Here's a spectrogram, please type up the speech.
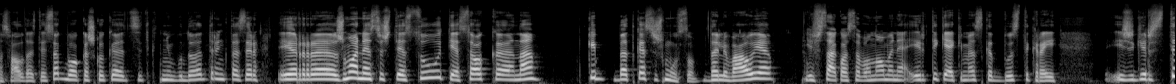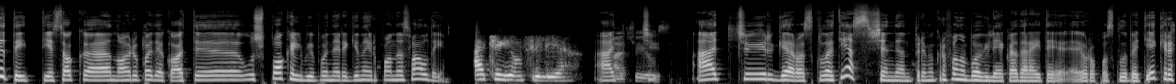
ponas Valdas tiesiog buvo kažkokiu atsitiktiniu būdu atrinktas ir, ir žmonės iš tiesų tiesiog, na, kaip bet kas iš mūsų dalyvauja, išsako savo nuomonę ir tikėkime, kad bus tikrai išgirsti. Tai tiesiog noriu padėkoti už pokalbį, ponė Regina ir ponas Valdai. Ačiū Jums, Vilija. Ačiū. Ačiū jums. Ačiū ir geros kloties. Šiandien prie mikrofono buvo Vilija Kvedaraitė Europos klube tiek ir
